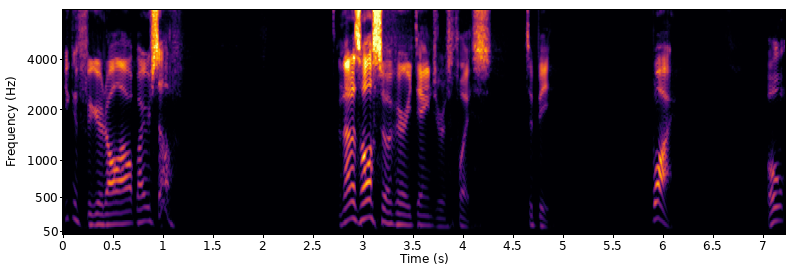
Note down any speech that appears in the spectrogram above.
you can figure it all out by yourself. And that is also a very dangerous place to be. Why? Well,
